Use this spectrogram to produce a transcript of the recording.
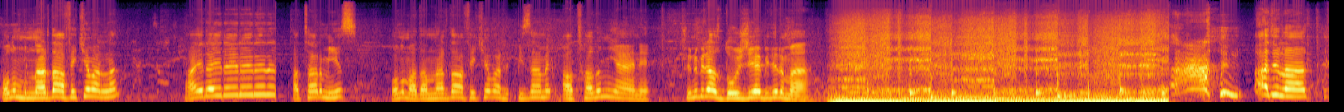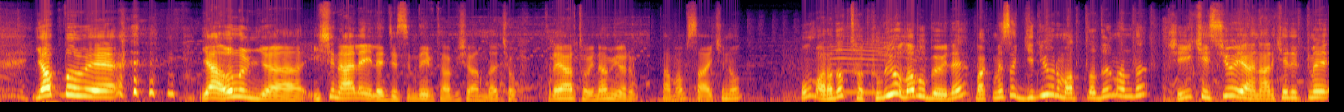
Oğlum bunlarda AFK var lan. Hayır hayır hayır hayır. Atar mıyız? Oğlum adamlarda AFK var. Bir zahmet atalım yani. Şunu biraz dojlayabilirim ha. Ah, Hadi lan. Yapma be. ya oğlum ya. İşin hala eğlencesindeyim tabii şu anda. Çok tryhard oynamıyorum. Tamam sakin ol. Oğlum arada takılıyor la bu böyle. Bak mesela gidiyorum atladığım anda şeyi kesiyor yani hareket etme.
